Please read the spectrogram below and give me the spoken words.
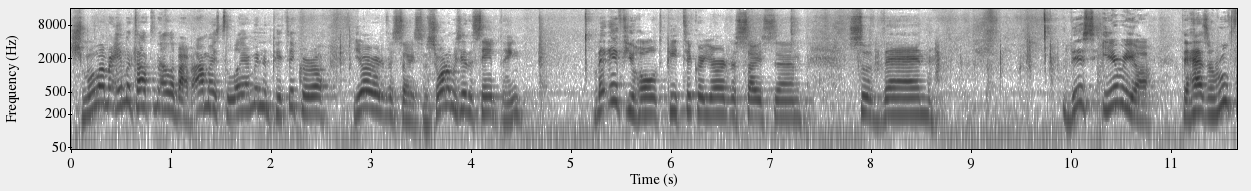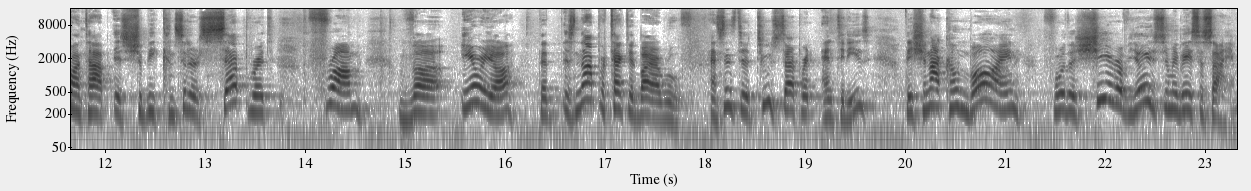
Shmuel Amar Eimet Talton Ela Barba Amais Delay Amin on Pi Tikra Yored V'Saisim. So why don't we say the same thing? That if you hold Pi Tikra Yored V'Saisim, so then this area that has a roof on top is should be considered separate from the area that is not protected by a roof. And since they're two separate entities, they should not combine for the shear of Yosim Beis Asayim.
